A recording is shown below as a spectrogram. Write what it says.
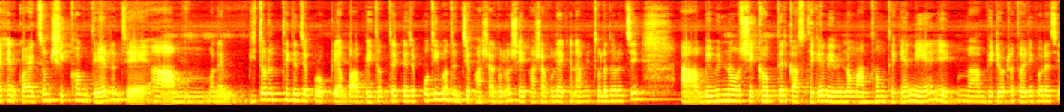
দেখেন কয়েকজন শিক্ষকদের যে মানে ভিতরের থেকে যে প্রক্রিয়া বা ভিতর থেকে যে প্রতিবাদের যে ভাষাগুলো, সেই ভাষাগুলো এখানে আমি তুলে ধরেছি। বিভিন্ন শিক্ষকদের কাছ থেকে, বিভিন্ন মাধ্যম থেকে নিয়ে এই ভিডিওটা তৈরি করেছি।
